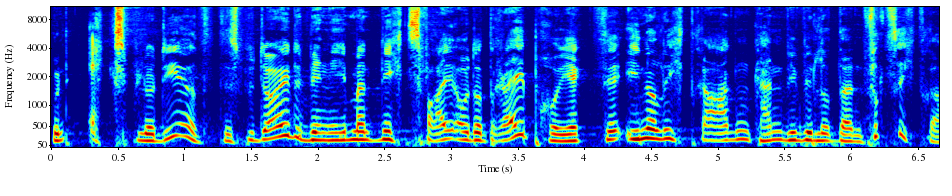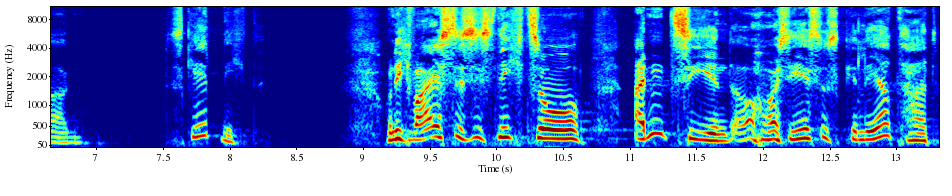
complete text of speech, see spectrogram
und explodiert. Das bedeutet, wenn jemand nicht zwei oder drei Projekte innerlich tragen kann, wie will er dann 40 tragen? Das geht nicht. Und ich weiß, das ist nicht so anziehend, auch was Jesus gelehrt hat.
